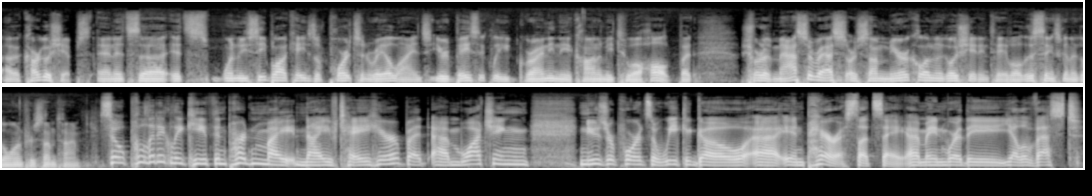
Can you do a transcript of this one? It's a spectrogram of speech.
uh, cargo ships. And it's uh, it's when we see blockades of ports and rail lines, you're basically grinding the economy to a halt. But short of mass arrests or some miracle on a negotiating table, this thing's going to go on for some time. So, politically, Keith, and pardon my naivete here, but um, watching news reports a week ago uh, in Paris, let's say, I mean, where the yellow vest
